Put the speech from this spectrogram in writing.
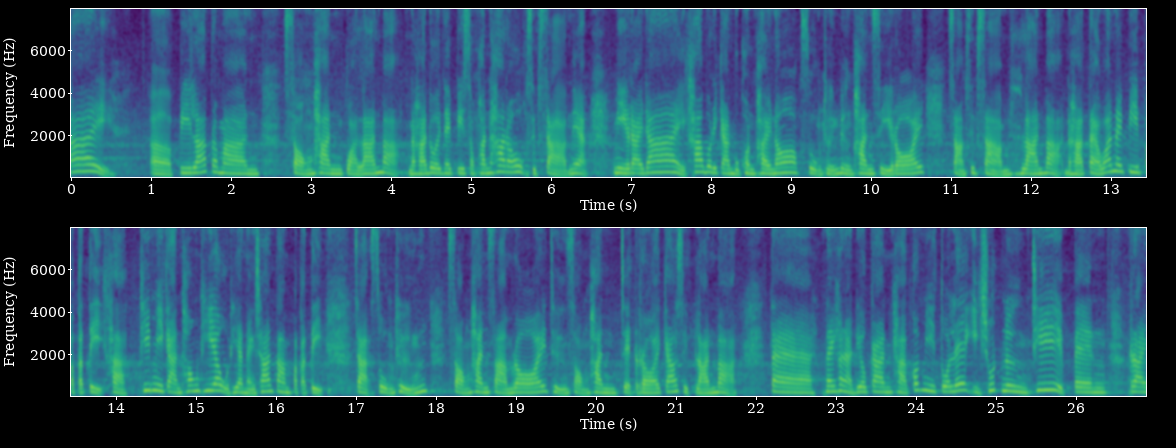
ได้ ปีละประมาณ 2,000 กว่าล้านบาทนะคะ โดยในปี 2563 เนี่ย มีรายได้ค่าบริการบุคคลภายนอกสูงถึง 1,433 ล้านบาทนะคะ แต่ว่าในปีปกติค่ะ ที่มีการท่องเที่ยวอุทยานแห่งชาติตามปกติ จะสูงถึง 2,300 ถึง 2,790 ล้านบาท แต่ในขณะเดียวกันค่ะ ก็มีตัวเลขอีกชุดหนึ่งที่เป็นราย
